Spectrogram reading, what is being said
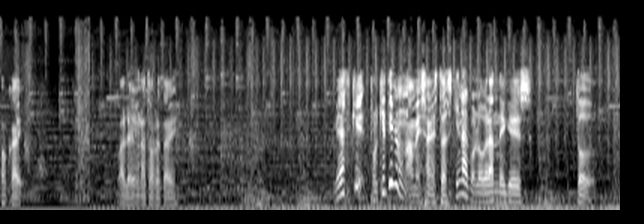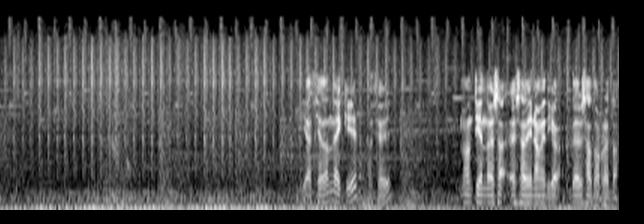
Ok. Vale, hay una torreta ahí. Mirad que... ¿Por qué tienen una mesa en esta esquina con lo grande que es todo? ¿Y hacia dónde hay que ir? ¿Hacia ahí? No entiendo esa, esa dinámica de esa torreta.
